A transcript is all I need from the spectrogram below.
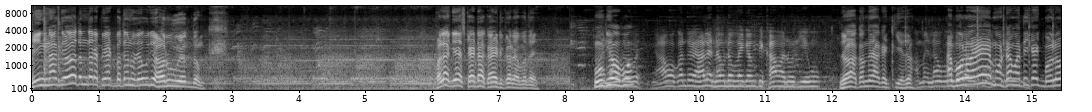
હિંગ નાખ દેવો તમ તારે પેટ બધાનું રહેવું જોઈએ હરવું એકદમ. ભલે ગેસ કાઢા કાઢ કરે બધાય. હું કયો ભો આવો કંદો હાલે નવ નવ વાગ્યા સુધી ખાવાનો જ એવો. જો આ કંદે આ કંઈક કીએ જો. અમે નવ આ બોલો એ મોઢામાંથી કંઈક બોલો.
